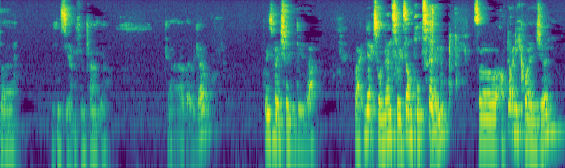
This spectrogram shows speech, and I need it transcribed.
There, you can see everything, can't you? Uh, there we go. Please make sure you do that. Right, next one then. So example two. So I've got an equation.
